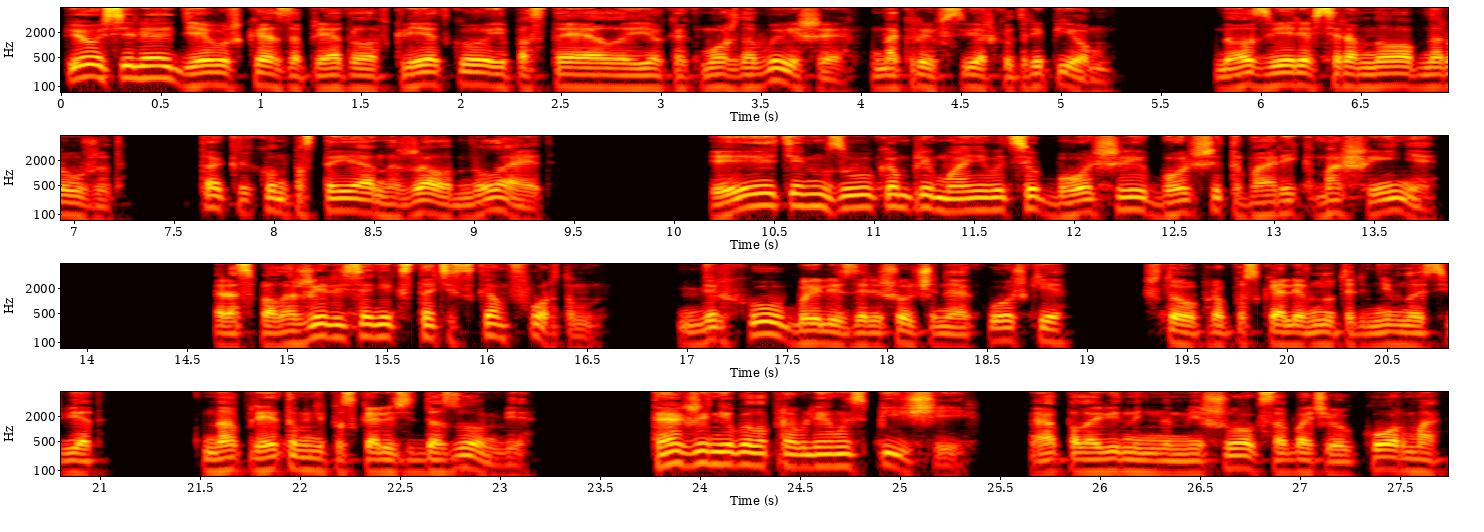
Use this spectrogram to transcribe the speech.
Пёселя девушка запрятала в клетку и поставила ее как можно выше, накрыв сверху тряпьем. Но зверя все равно обнаружит, так как он постоянно жалобно лает. И этим звуком приманивает все больше и больше тварей к машине. Расположились они, кстати, с комфортом. Вверху были зарешоченные окошки, что пропускали внутрь дневной свет, но при этом не пускали сюда зомби. Также не было проблемы с пищей а половинный мешок собачьего корма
